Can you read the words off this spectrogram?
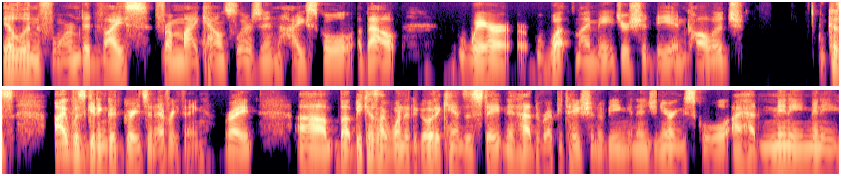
ill informed advice from my counselors in high school about where, what my major should be in college. Because I was getting good grades in everything, right? Um, but because I wanted to go to Kansas State and it had the reputation of being an engineering school, I had many, many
